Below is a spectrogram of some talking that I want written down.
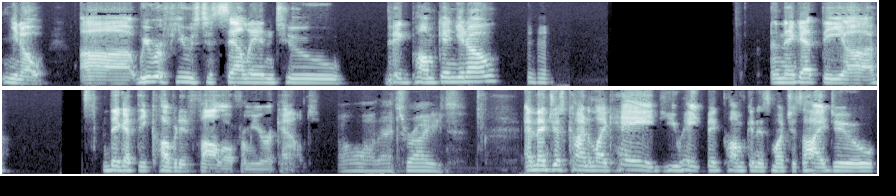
you know, uh, we refuse to sell into Big Pumpkin, you know, Mhm. and they get the uh, they get the coveted follow from your account. Oh, that's right. and then just kind of like, hey, do you hate Big Pumpkin as much as I do?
